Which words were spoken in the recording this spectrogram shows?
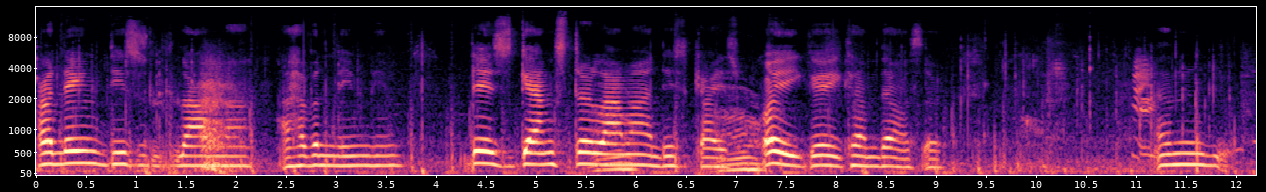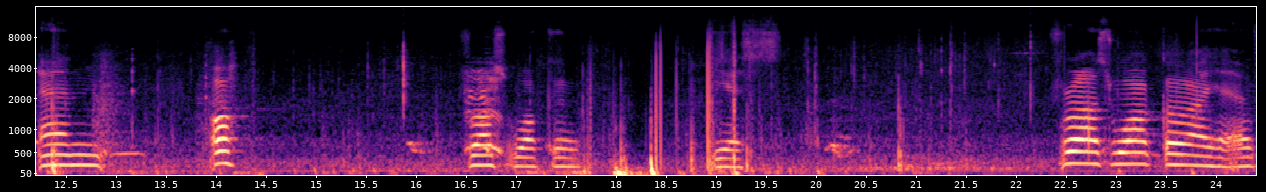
I named this llama. I haven't named him. This gangster llama and this guy is. Ah. Hey, hey, calm down, sir. And and oh, Frostwalker. Yes. Frostwalker I have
